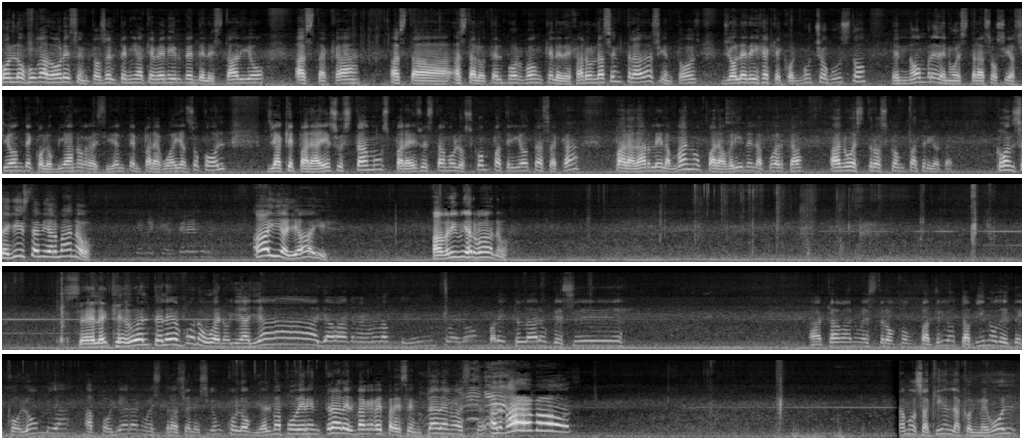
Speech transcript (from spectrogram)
con los jugadores, entonces él tenía que venir desde el estadio hasta acá, hasta, hasta el Hotel Borbón que le dejaron las entradas y entonces yo le dije que con mucho gusto, en nombre de nuestra Asociación de Colombianos Residentes en Paraguay, Socol, ya que para eso estamos, para eso estamos los compatriotas acá, para darle la mano, para abrirle la puerta a nuestros compatriotas. ¿Conseguiste, mi hermano? Ay, ay, ay. Abrí mi hermano. Se le quedó el teléfono, bueno, y allá, allá va rapidito el hombre, claro que sí. Acaba nuestro compatriota, vino desde Colombia a apoyar a nuestra selección Colombia. Él va a poder entrar, él va a representar a nuestra... ¡Vamos! Estamos aquí en la Colmebol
